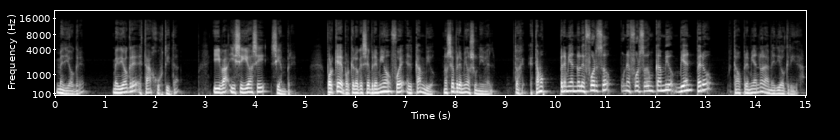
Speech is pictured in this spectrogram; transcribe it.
mediocre. Mediocre está justita. Y, y siguió así siempre. ¿Por qué? Porque lo que se premió fue el cambio, no se premió su nivel. Entonces, estamos premiando el esfuerzo, un esfuerzo de un cambio, bien, pero estamos premiando la mediocridad.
